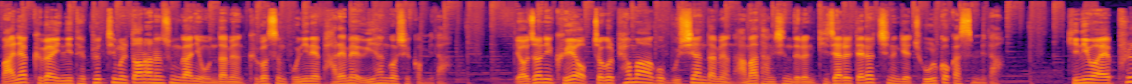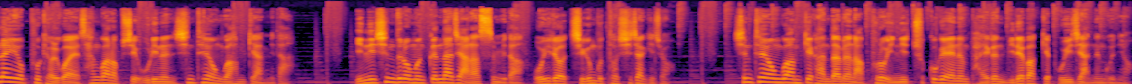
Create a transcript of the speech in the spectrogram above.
만약 그가 인니 대표팀을 떠나는 순간이 온다면 그것은 본인의 바램에 의한 것일 겁니다. 여전히 그의 업적을 폄하하고 무시한다면 아마 당신들은 기자를 때려치는 게 좋을 것 같습니다. 기니와의 플레이오프 결과에 상관없이 우리는 신태용과 함께합니다. 인니 신드롬은 끝나지 않았습니다. 오히려 지금부터 시작이죠. 신태용과 함께 간다면 앞으로 인니 축구계에는 밝은 미래밖에 보이지 않는군요.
